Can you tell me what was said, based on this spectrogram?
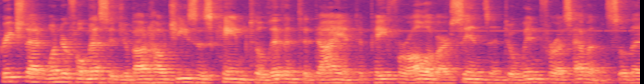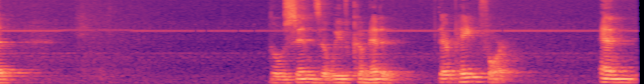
Preach that wonderful message about how Jesus came to live and to die and to pay for all of our sins and to win for us heaven so that those sins that we've committed, they're paid for. And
